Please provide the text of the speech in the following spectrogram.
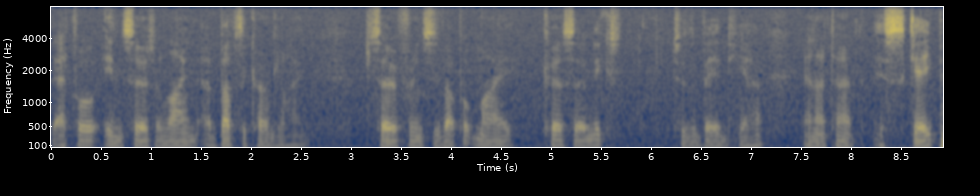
that will insert a line above the current line. So for instance, if I put my cursor next to the bed here and I type escape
